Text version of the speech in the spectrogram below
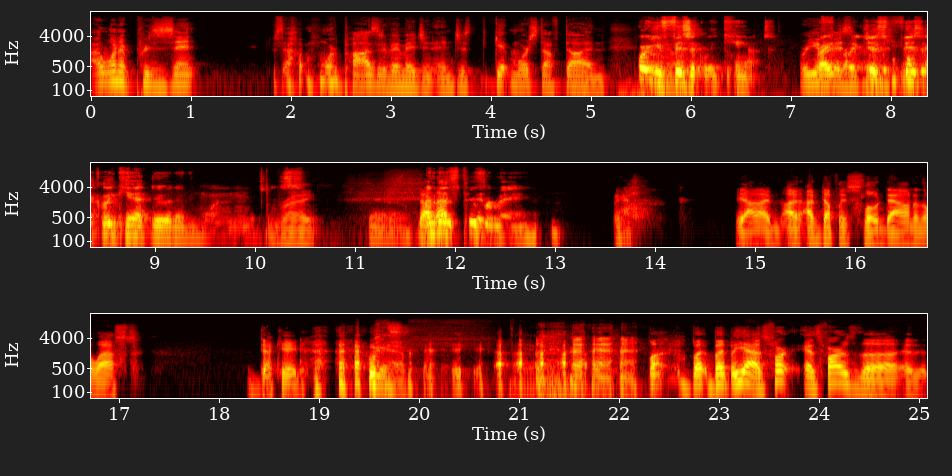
I want to present a more positive image and, and just get more stuff done. Or you Yeah. physically can't, Or you right? Or you physically, just physically can't do it anymore. which is- right? Yeah. No, I that's that's true for me. yeah, yeah. I've I- I've definitely slowed down in the last decade. Yeah. Yeah. but but but but yeah, as far as far as the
